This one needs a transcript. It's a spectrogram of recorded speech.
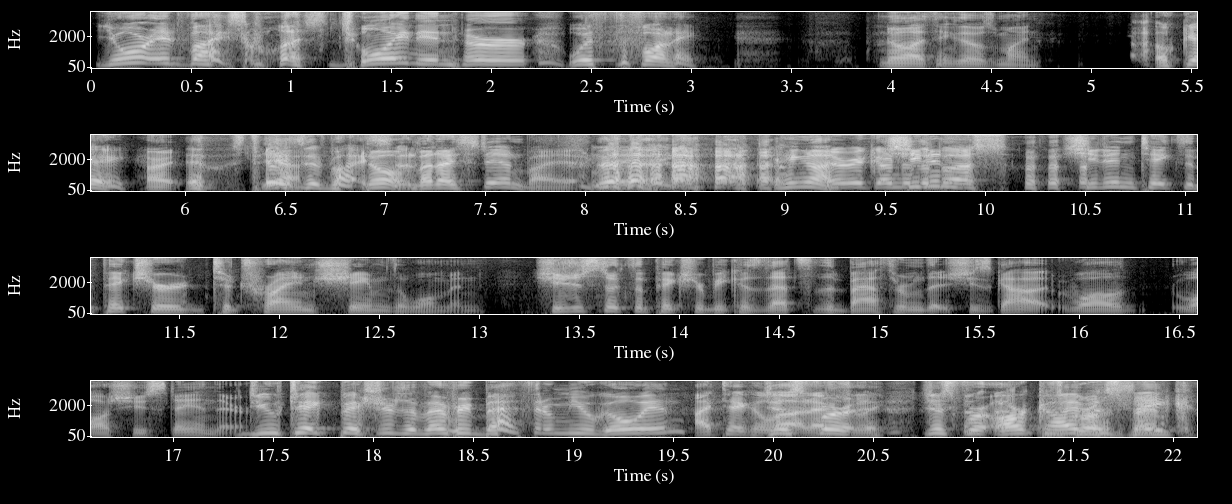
Your advice was join in her with the funny. No, I think that was mine. Okay. All right. It was Dave's Yeah, advice. No, but I stand by it. Hang on. Eric under she the didn't, bus. she didn't take the picture to try and shame the woman. She just took the picture because that's the bathroom that she's got while while she's staying there. Do you take pictures of every bathroom you go in? I take a just lot, for actually. just for archivist's gross, Ben. sake,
